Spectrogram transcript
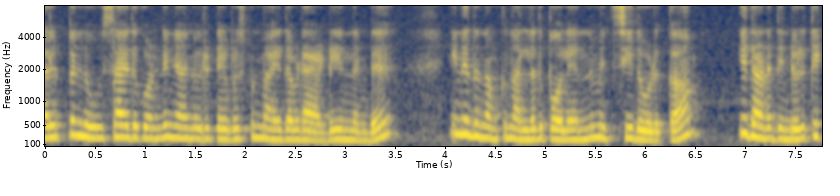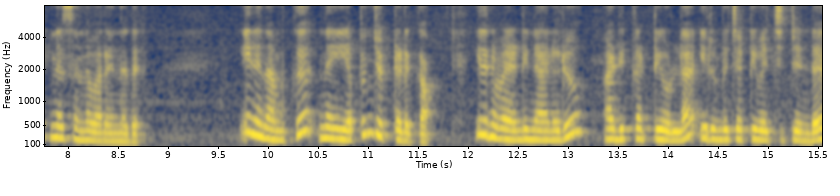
അല്പം ലൂസായത് കൊണ്ട് ഞാൻ ഒരു ടേബിൾ സ്പൂൺ മൈദ അവിടെ ആഡ് ചെയ്യുന്നുണ്ട്. ഇനി ഇത് നമുക്ക് നല്ലതുപോലെ ഒന്ന് മിക്സ് ചെയ്ത് കൊടുക്കാം. ഇതാണ് ഇതിന്റെ ഒരു തിക്നെസ് എന്ന് പറയുന്നത്. ഇനി നമുക്ക് നെയ്യപ്പം ചുട്ടെടുക്കാം. ഇതിനു വേണ്ടി ഞാനൊരു അടിക്കട്ടിയുള്ള ഇരുമ്പ് ചട്ടി വെച്ചിട്ടുണ്ട്.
